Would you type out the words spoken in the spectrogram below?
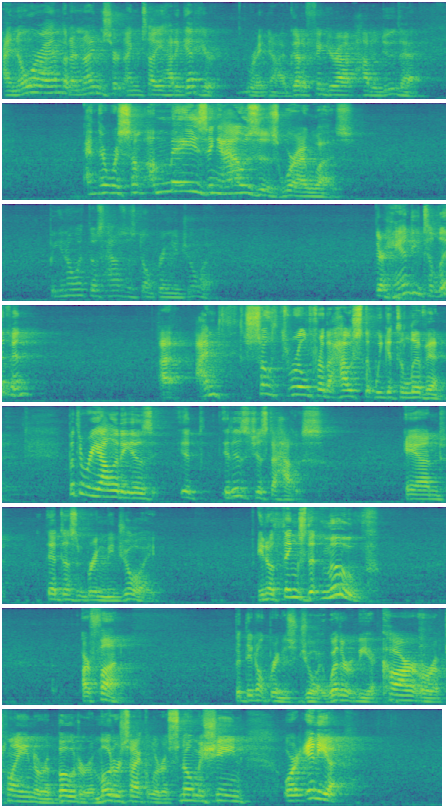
I know where I am, but I'm not even certain I can tell you how to get here right now. I've got to figure out how to do that. And there were some amazing houses where I was. But you know what? Those houses don't bring you joy. They're handy to live in. I, am so thrilled for the house that we get to live in. But the reality is, it, it is just a house. And that doesn't bring me joy. You know, things that move are fun. but they don't bring us joy, whether it be a car or a plane or a boat or a motorcycle or a snow machine or any.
